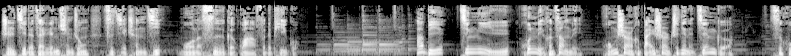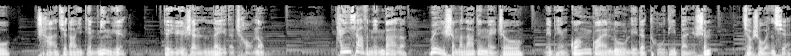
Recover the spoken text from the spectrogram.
只记得在人群中自己趁机摸了四个寡妇的屁股。阿比惊异于婚礼和葬礼、红事儿和白事儿之间的间隔，似乎察觉到一点命运对于人类的嘲弄。他一下子明白了为什么拉丁美洲那片光怪陆离的土地本身就是文学。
